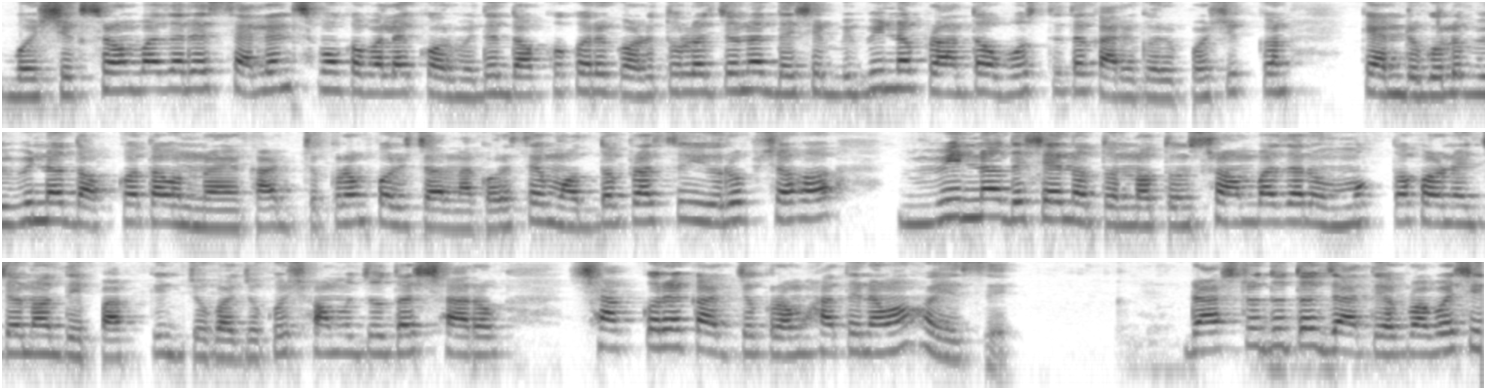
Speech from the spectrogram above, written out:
বৈশ্বিক শ্রম বাজারে চ্যালেঞ্জ মোকাবেলায় কর্মীদের দক্ষ করে গড়ে তোলার জন্য দেশের বিভিন্ন প্রান্তে অবস্থিত কারিগরি প্রশিক্ষণ কেন্দ্রগুলো বিভিন্ন দক্ষতা উন্নয়ন কার্যক্রম পরিচালনা করেছে। মধ্যপ্রাচ্য, ইউরোপ সহ বিভিন্ন দেশে নতুন নতুন শ্রম বাজার উন্মুক্তকরণের জন্য দ্বিপাক্ষিক যোগাযোগ ও সমঝোতার স্মারক স্বাক্ষরের কার্যক্রম হাতে নেওয়া হয়েছে। রাষ্ট্রদূত জাতীয় প্রবাসী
